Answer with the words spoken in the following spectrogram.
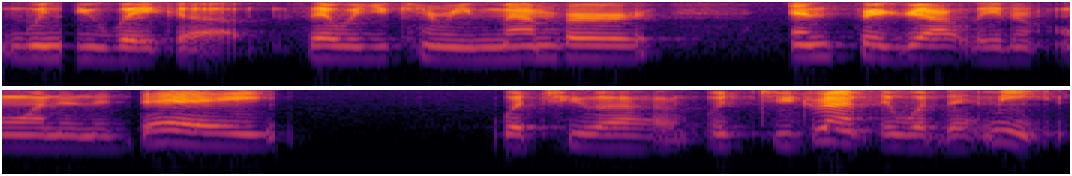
when you wake up. So that way you can remember and figure out later on in the day what you uh what you dreamt and what that means.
